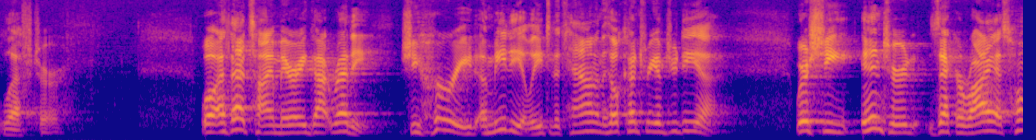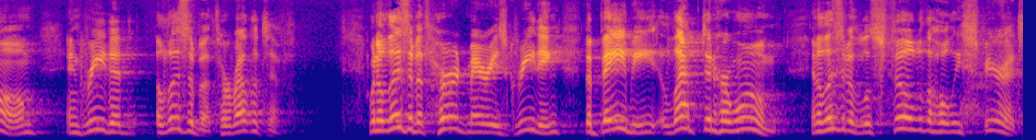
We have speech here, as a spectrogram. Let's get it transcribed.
left her. Well, at that time, Mary got ready she hurried immediately to the town in the hill country of Judea, where she entered Zechariah's home and greeted Elizabeth, her relative. When Elizabeth heard Mary's greeting, the baby leapt in her womb, and Elizabeth was filled with the Holy Spirit.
